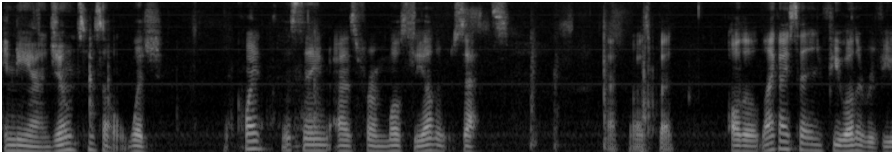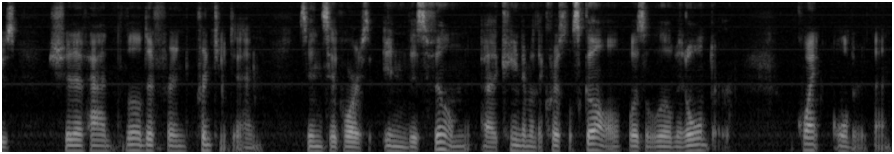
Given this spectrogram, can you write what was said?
Indiana Jones himself, which quite the same as from most of the other sets that was, but although, like I said in a few other reviews, should have had a little different printing to him, since, of course, in this film, uh, Kingdom of the Crystal Skull was a little bit older, quite older than.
